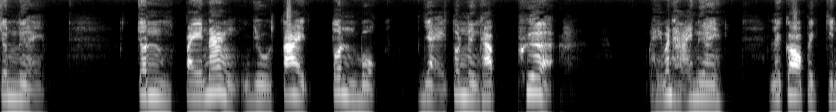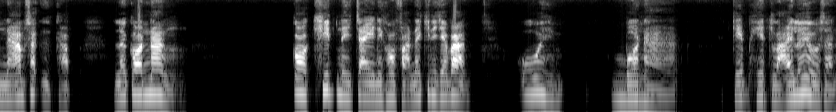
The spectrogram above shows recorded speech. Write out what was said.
จนเหนื่อย จนไปนั่งอยู่ใต้ต้นบกใหญ่ต้นหนึ่งครับ เพื่อให้มันหายเหนื่อย แล้วก็ไปกินน้ำสักอึกครับ แล้วก็นั่ง ก็คิดในใจในความฝันนะคิดในใจว่า โอ้ยบนาเก็บเห็ดหลายเลยว่าสัน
